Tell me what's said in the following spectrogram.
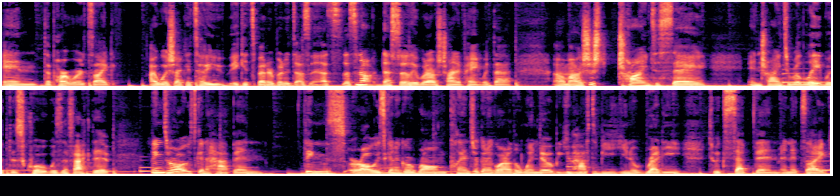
And the part where it's like, I wish I could tell you it gets better, but it doesn't. That's that's not necessarily what I was trying to paint with that. Um, I was just trying to say and trying to relate with this quote was the fact that things are always going to happen things are always going to go wrong plans are going to go out of the window but you have to be you know ready to accept them. And it's like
